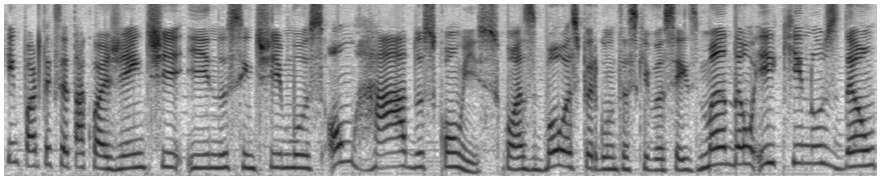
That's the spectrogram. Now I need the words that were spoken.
Que importa é que você está com a gente e nos sentimos honrados com isso, com as boas perguntas que vocês mandam e que nos dão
